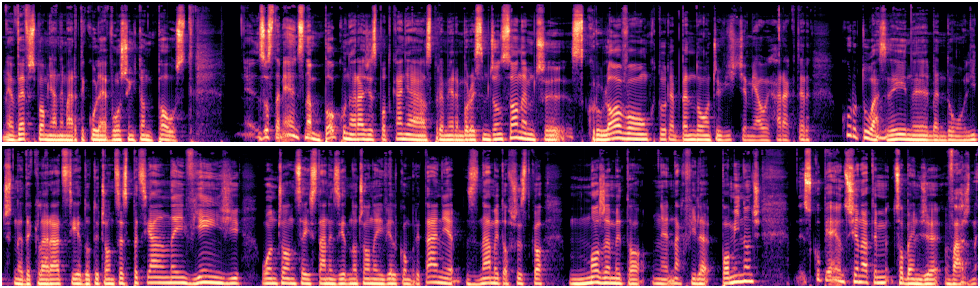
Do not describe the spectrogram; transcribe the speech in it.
we wspomnianym artykule w Washington Post. Zostawiając na boku na razie spotkania z premierem Borisem Johnsonem czy z królową, które będą oczywiście miały charakter kurtuazyjny, będą liczne deklaracje dotyczące specjalnej więzi łączącej Stany Zjednoczone i Wielką Brytanię. Znamy to wszystko, możemy to na chwilę pominąć, skupiając się na tym, co będzie ważne.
